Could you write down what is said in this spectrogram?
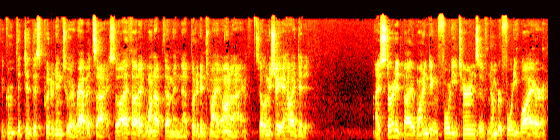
the group that did this put it into a rabbit's eye, so I thought I'd one-up them and uh, put it into my own eye. So let me show you how I did it. I started by winding 40 turns of number 40 wire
